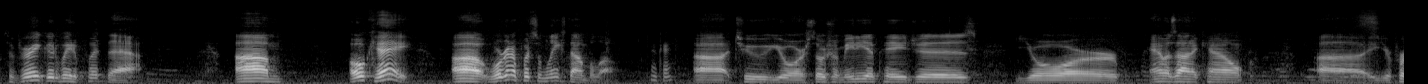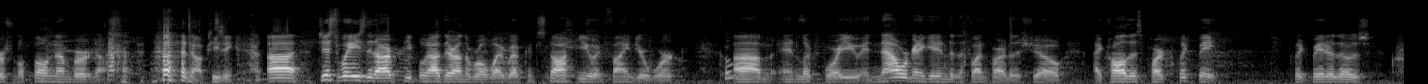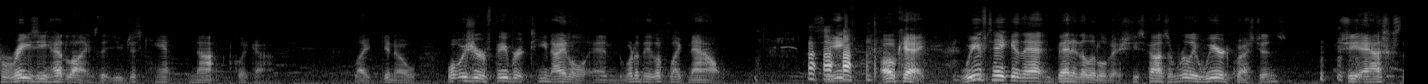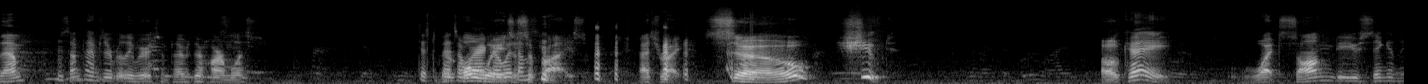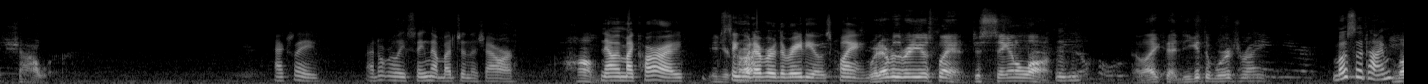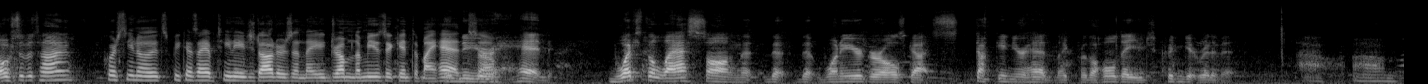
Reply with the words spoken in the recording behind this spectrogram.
it's a very good way to put that. Um, okay. Uh, we're going to put some links down below Okay. uh, to your social media pages, your Amazon account, uh, your personal phone number. No, no, I'm teasing. Uh, just ways that our people out there on the World Wide Web can stalk you and find your work Cool. um, and look for you. And now we're going to get into the fun part of the show. I call this part clickbait. Clickbait are those crazy headlines that you just can't not click on. Like, you know, what was your favorite teen idol and what do they look like now? See? Okay. We've taken that and bent it a little bit. She's found some really weird questions. She asks them. Sometimes they're really weird, sometimes they're harmless. Just They're depends on where I go always with a them. surprise. That's right. So, shoot. Okay. What song do you sing in the shower? Actually, I don't really sing that much in the shower. Hum. Now in my car, I sing car? whatever the radio is playing. Whatever the radio is playing, just singing along. Mm-hmm. I like that. Do you get the words right? Most of the time. Most of the time? Of course, you know, it's because I have teenage daughters and they drum the music into my head. into so. your head. What's the last song that, that, that one of your girls got stuck in your head, like for the whole day, you just couldn't get rid of it? Um,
